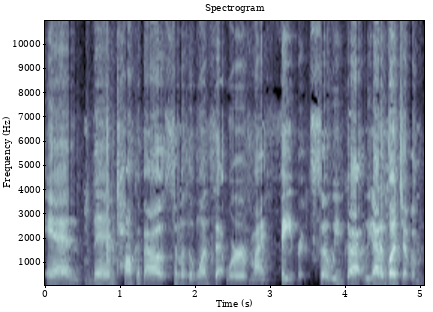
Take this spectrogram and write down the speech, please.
and then talk about some of the ones that were my favorites. So we've got, we got a bunch of them.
